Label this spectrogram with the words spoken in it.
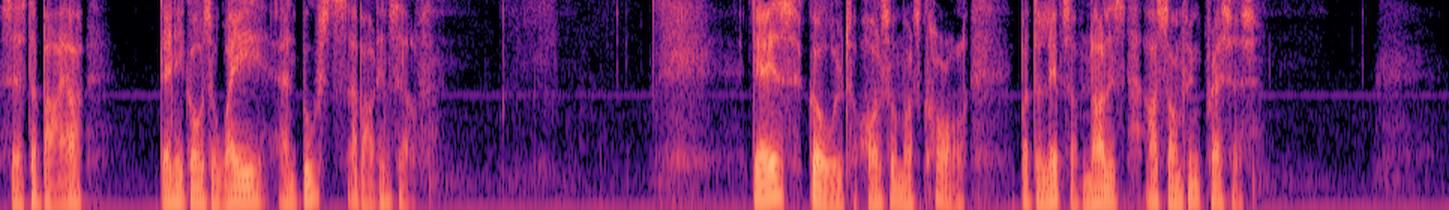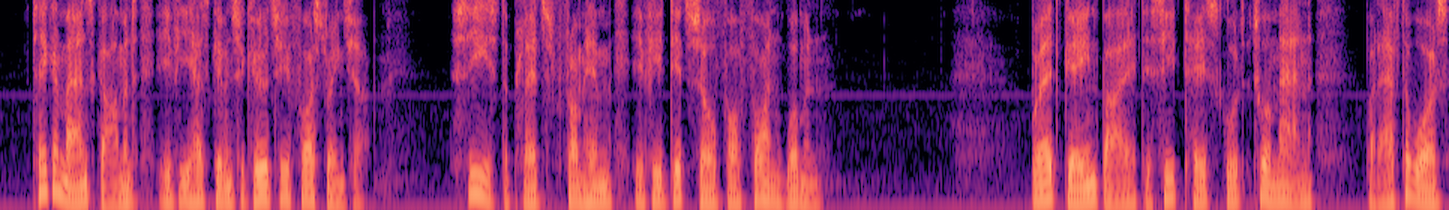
says the buyer. Then he goes away and boasts about himself. There is gold, also much coral, but the lips of knowledge are something precious. Take a man's garment if he has given security for a stranger. Seize the pledge from him if he did so for a foreign woman. Bread gained by deceit tastes good to a man, but afterwards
